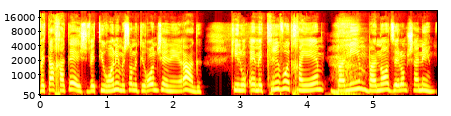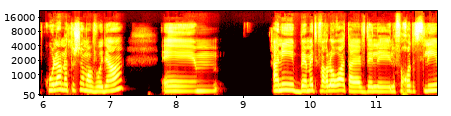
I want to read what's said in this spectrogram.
ותחת אש, וטירונים, יש לנו טירון שנהרג. כאילו, הם הקריבו את חייהם, בנים, בנות, זה לא משנה. כולם נתנו שם עבודה. אמ, אני באמת כבר לא רואה את ההבדל, אה, לפחות אצלי,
